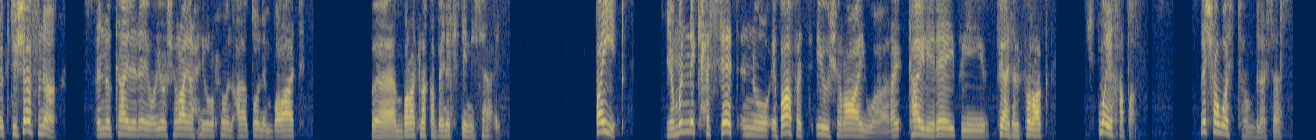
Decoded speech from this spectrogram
اكتشفنا انه كايلي ري ويوشي راي راح يروحون على طول مباراة مباراة لقب NXT نسائي طيب يوم إنك حسيت إنه إضافة أيو شيراي وكايلي ري في فئة الفرق شوي خطأ. ليش فوزتهم بالأساس؟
